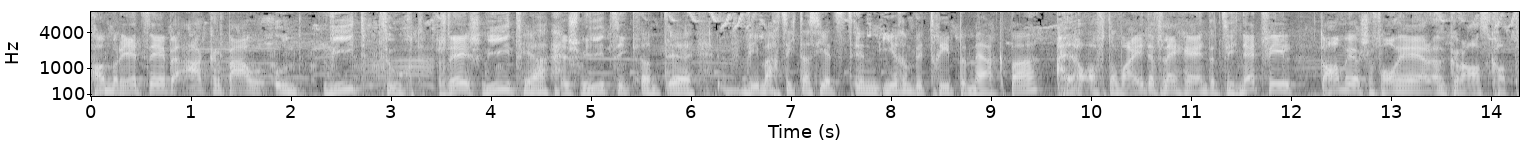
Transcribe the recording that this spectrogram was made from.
haben wir jetzt eben Ackerbau und Weidzucht. Verstehst du? Weid. Ja. Das ist weizig. Und äh, wie macht sich das jetzt in Ihrem Betrieb bemerkbar? Ja, auf der Weidefläche ändert sich nicht viel. Da haben wir ja schon vorher äh, Gras gehabt.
